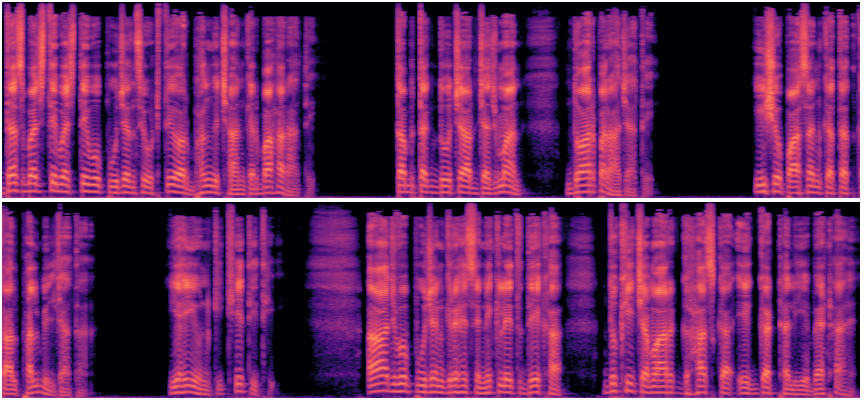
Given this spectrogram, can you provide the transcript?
दस बजते बजते वो पूजन से उठते और भंग छानकर बाहर आते। तब तक दो चार जजमान द्वार पर आ जाते। ईशोपासन का तत्काल फल मिल जाता। यही उनकी खेती थी। आज वो पूजन गृह से निकले तो देखा दुखी चमार घास का एक गट्ठा लिए बैठा है।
